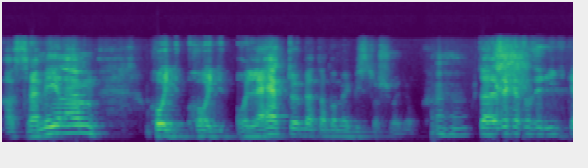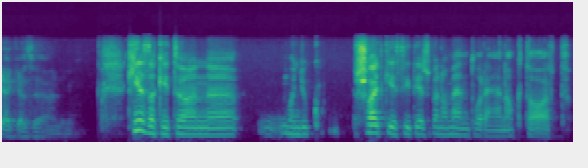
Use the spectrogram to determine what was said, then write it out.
azt remélem, hogy, hogy, hogy lehet többet, abban meg biztos vagyok. Uh-huh. Tehát ezeket azért így kell kezelni. Ki az, akit ön mondjuk sajtkészítésben a mentorának tart?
